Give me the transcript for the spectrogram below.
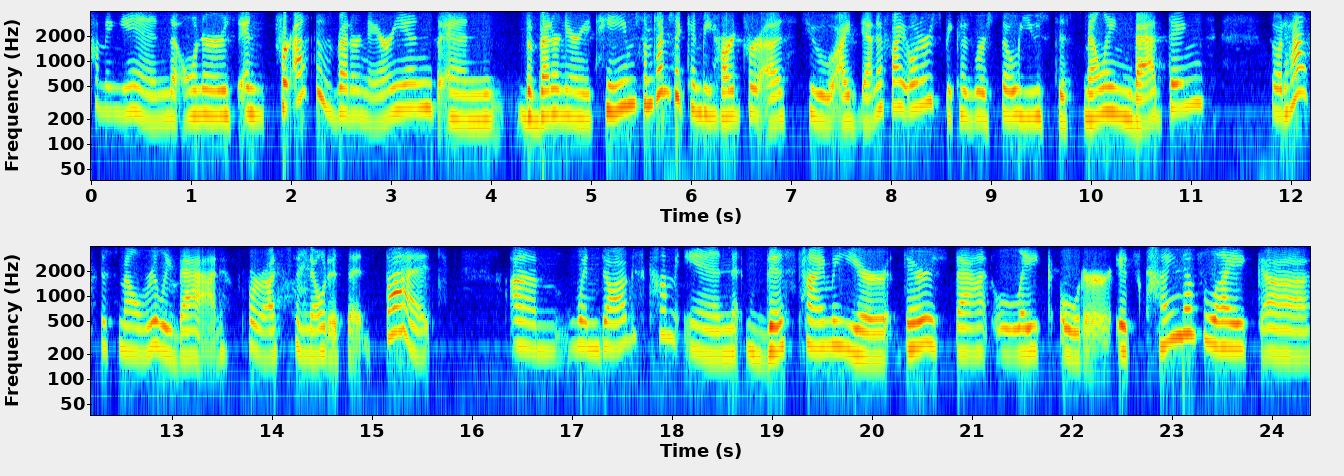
coming in, the owners, and for us as veterinarians and the veterinary team, sometimes it can be hard for us to identify odors because we're so used to smelling bad things. So it has to smell really bad for us to notice it. But um, when dogs come in this time of year, there's that lake odor. It's kind of like, uh,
